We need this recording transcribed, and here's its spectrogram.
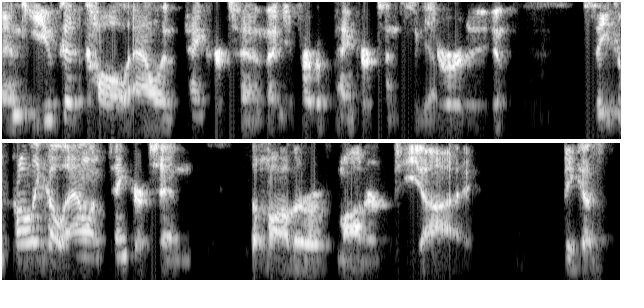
and you could call Allan Pinkerton, and you've heard of Pinkerton Security, yep. so you could probably call Allan Pinkerton the father of modern PI, because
